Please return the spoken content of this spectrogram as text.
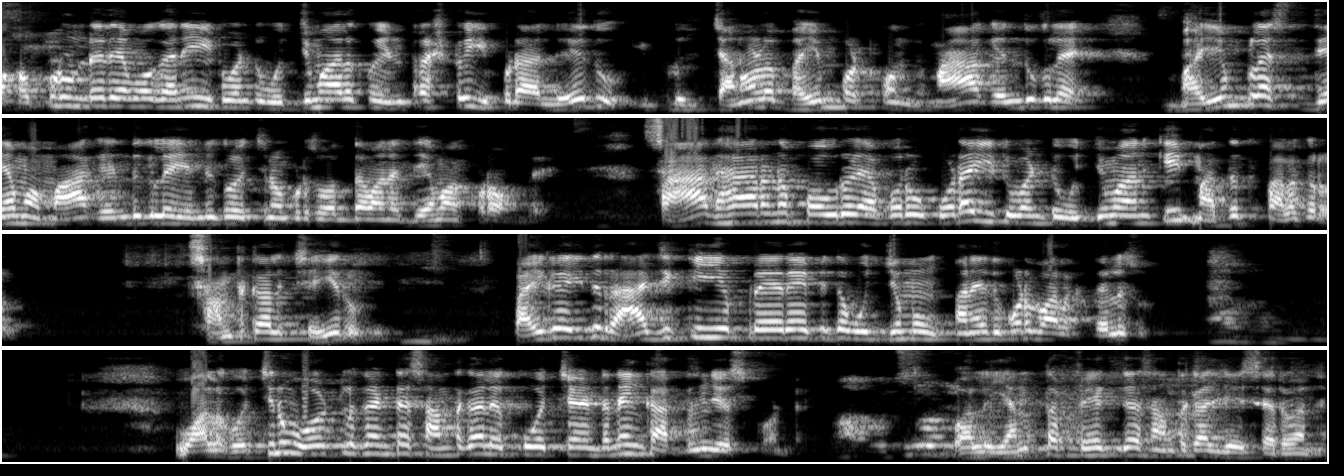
ఒకప్పుడు ఉండేదేమో కానీ ఇటువంటి ఉద్యమాలకు ఇంట్రెస్ట్ ఇప్పుడు లేదు. ఇప్పుడు జనంలో భయం పట్టుకుంది. మాకెందుకులే? భయం ప్లస్ ధీమ. మాకెందుకులే ఎన్నికలు వచ్చినప్పుడు చూద్దాం అనే ధీమా కూడా ఉంది. సాధారణ పౌరులు ఎవరు కూడా ఇటువంటి ఉద్యమానికి మద్దతు పలకరు. సంతకాలు చేయరు. పైగా ఇది రాజకీయ ప్రేరేపిత ఉద్యమం అనేది కూడా వాళ్ళకి తెలుసు. వాళ్ళకు వచ్చిన ఓట్ల కంటే సంతకాలు ఎక్కువ వచ్చాయంటేనే ఇంకా అర్థం చేసుకోండి. వాళ్ళు ఎంత ఫేక్గా సంతకాలు చేశారు అని.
